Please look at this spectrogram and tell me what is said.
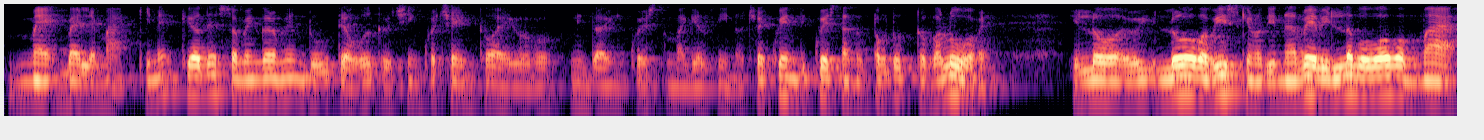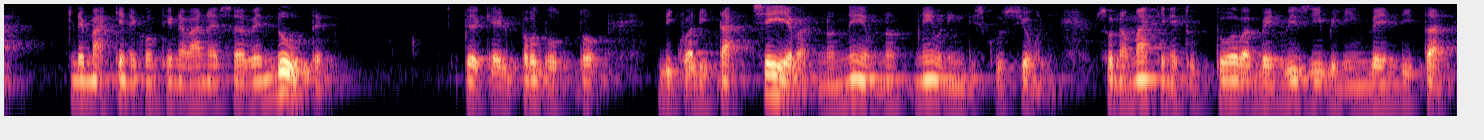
belle macchine che adesso vengono vendute a oltre 500 euro in questo magazzino, cioè quindi queste hanno prodotto valore, loro, loro rischiano di non avere il lavoro ma le macchine continueranno a essere vendute perché il prodotto di qualità c'era, non è, non è un'indiscussione, sono macchine tuttora ben visibili in vendita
